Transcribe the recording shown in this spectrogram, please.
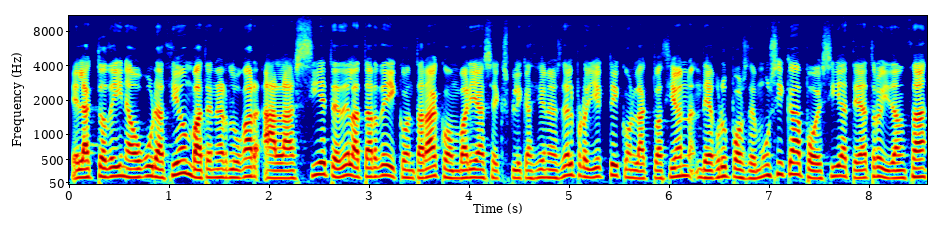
El acto de inauguración va a tener lugar a las 7 de la tarde y contará con varias explicaciones del proyecto y con la actuación de grupos de música, poesía, teatro y danza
